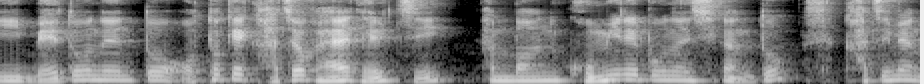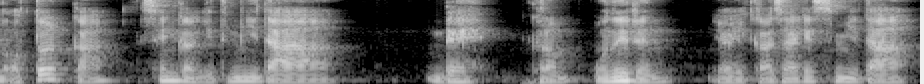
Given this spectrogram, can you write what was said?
이 매도는 또 어떻게 가져가야 될지 한번 고민해보는 시간도 가지면 어떨까 생각이 듭니다. 네, 그럼 오늘은 여기까지 하겠습니다.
